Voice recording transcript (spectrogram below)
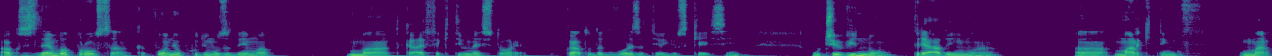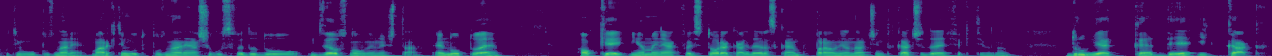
Ако се зададем въпроса какво е необходимо за да има ма, така ефективна история, която да говори за тия use case, очевидно трябва да има а, маркетингов маркетингово познание. Маркетинговото познание аз ще го сведа до две основни неща. Едното е, окей, имаме някаква история, как да я разкажем по правилния начин, така че да е ефективна. Другия е къде и как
